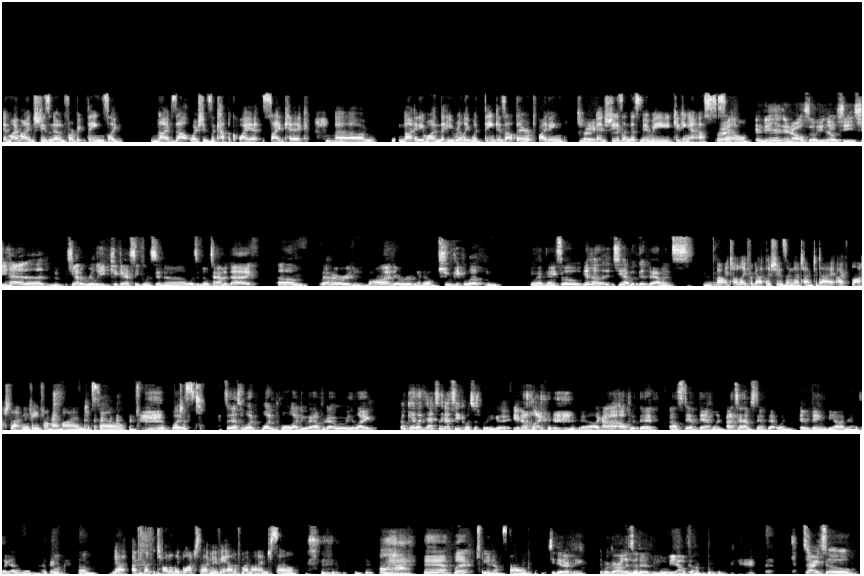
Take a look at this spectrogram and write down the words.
in my mind, she's known for things like Knives Out, where she's a, a quiet sidekick, mm-hmm. um, not anyone that you really would think is out there fighting. Right. And she's in this movie kicking ass. Right. So and then and also, you know, she she had a she had a really kick ass sequence in uh was it No Time to Die? Um her and Bond, they were, you know, shooting people up and doing that thing. So yeah, she have a good balance. You know. Oh, I totally forgot that she was in No Time to Die. I've blocked that movie from my mind, so we'll just. So that's one one pull I do have for that movie. Like, okay, like actually that sequence was pretty good. You know, like yeah, like I, will put that. I'll stamp that one. I'll time stamp that one. Everything beyond that was like, oh, okay. Um, yeah, I've, I've totally blocked that movie out of my mind. So. yeah, but you know, so. she did her thing, regardless mm-hmm. of the movie outcome. All right, so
